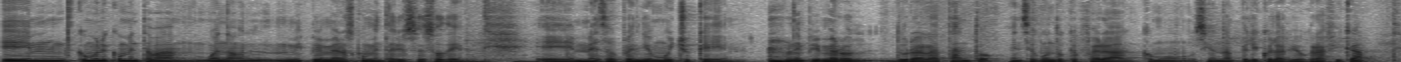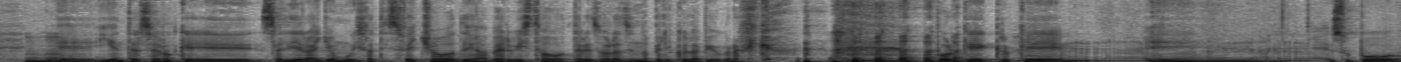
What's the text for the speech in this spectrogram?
Eh, como le comentaba, bueno, mis primeros comentarios, eso de eh, me sorprendió mucho que en primero durara tanto, en segundo que fuera como si una película biográfica eh, y en tercero que saliera yo muy satisfecho de haber visto tres horas de una película biográfica, porque creo que eh, supo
